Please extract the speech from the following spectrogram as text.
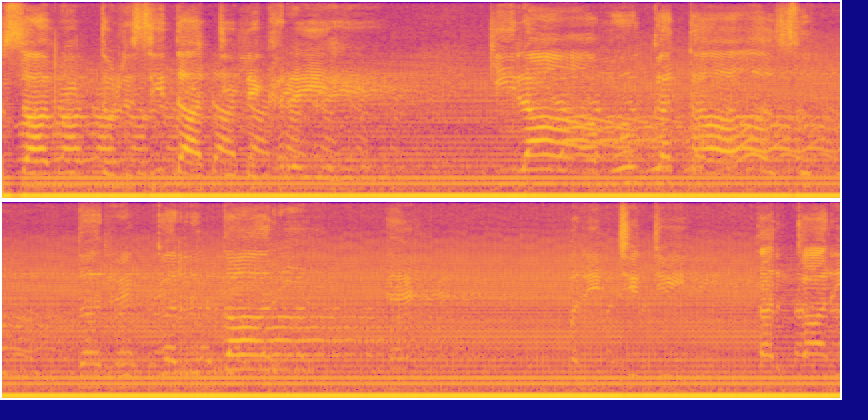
गोस्वामी तुलसीदास जी लिख रहे हैं कि राम कथा सुंदर करतारी है। परीक्षित जी, तरकारी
